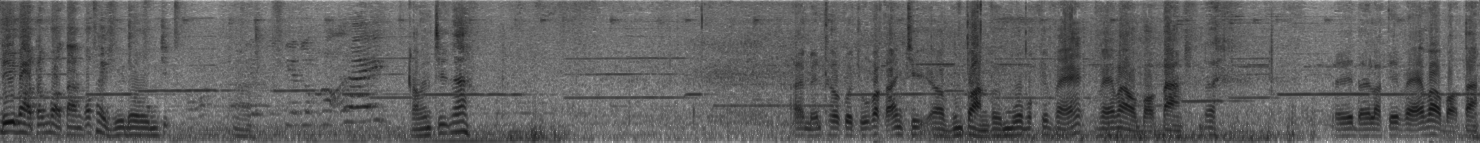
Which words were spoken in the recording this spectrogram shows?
Đi vào trong bảo tàng có phải gửi đồ không chị? À, tiền lục họ đây. Cảm ơn chị nhé Đây, mến thưa cô chú và các anh chị à, Vinh Toàn vừa mua một cái vé vé vào bảo tàng. Đây. Đây đây là cái vé vào bảo tàng.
